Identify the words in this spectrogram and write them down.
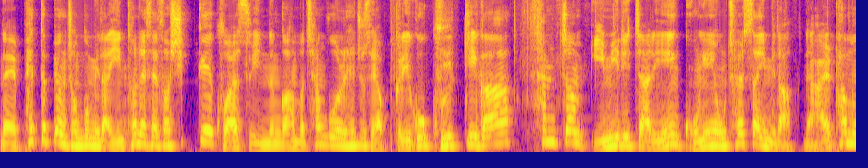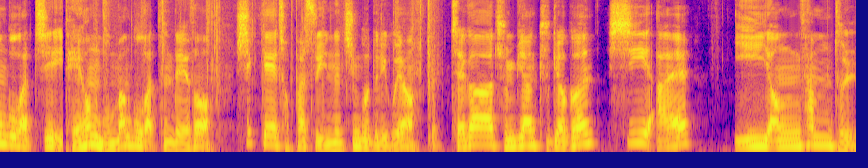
네, 페트병 전구입니다. 인터넷에서 쉽게 구할 수 있는 거 한번 참고를 해주세요. 그리고 굵기가 3.2mm짜리인 공예용 철사입니다. 네, 알파 문구 같이 대형 문방구 같은 데에서 쉽게 접할 수 있는 친구들이고요. 제가 준비한 규격은 CR 2032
